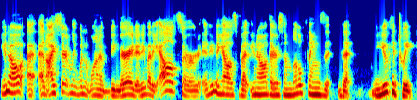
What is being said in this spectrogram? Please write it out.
You know, and I certainly wouldn't want to be married to anybody else or anything else, but you know, there's some little things that that you could tweak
